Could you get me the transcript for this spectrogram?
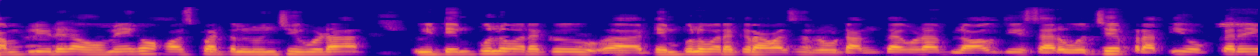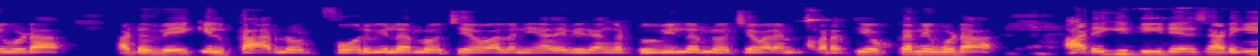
కంప్లీట్గా ఒమేగా హాస్పిటల్ నుంచి కూడా ఈ టెంపుల్ వరకు టెంపుల్ వరకు రావాల్సిన రూట్ అంతా కూడా బ్లాక్ చేశారు. వచ్చే ప్రతి ఒక్కరిని కూడా అటు వెహికల్ కార్లో ఫోర్ వీలర్లో వచ్చే వాళ్ళని అదే విధంగా టూ వీలర్లో వచ్చే వాళ్ళని ప్రతి ఒక్కరిని కూడా అడిగి డీటెయిల్స్ అడిగి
